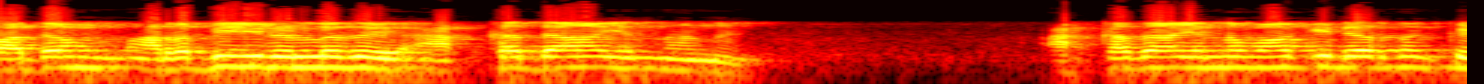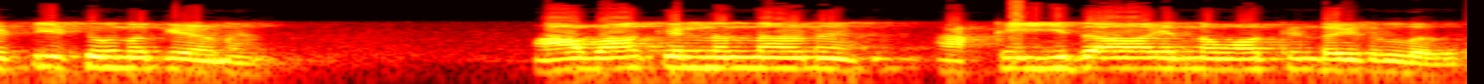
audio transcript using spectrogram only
പദം അറബിയിലുള്ളത് അക്കദ എന്നാണ്. അക്കദ എന്ന വാക്കിന്റെ അർത്ഥം കെട്ടിയിട്ടു എന്നൊക്കെയാണ്. ആ വാക്കിൽ നിന്നാണ് അഖീദ എന്ന വാക്കുണ്ടായിട്ടുള്ളത്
